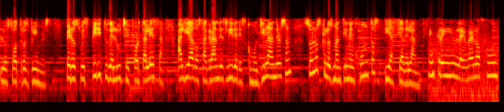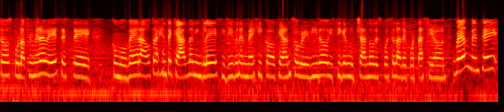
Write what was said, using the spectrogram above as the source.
los otros Dreamers pero su espíritu de lucha y fortaleza, aliados a grandes líderes como Jill Anderson, son los que los mantienen juntos y hacia adelante. Es increíble verlos juntos por la primera vez, este, como ver a otra gente que habla en inglés y viven en México, que han sobrevivido y siguen luchando después de la deportación. Realmente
